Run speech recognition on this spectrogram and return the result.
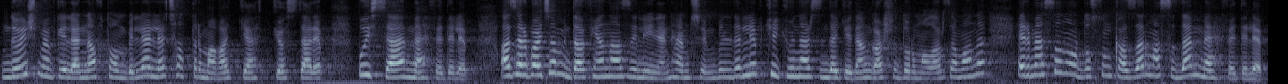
döyüş mövqelərinə avtomobillərlə çatdırmağa cəhd göstərib. Bu isə məhv edilib. Azərbaycan Müdafiə Nazirliyi ilə həmçinin bildirilib ki, gün ərzində gedən qarşı durmalar zamanı Ermənistan ordusunun kazarması da məhv edilib.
